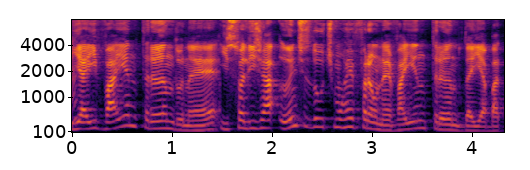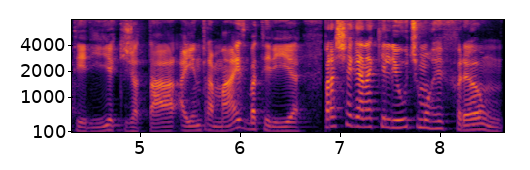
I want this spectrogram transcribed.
E aí vai entrando, né? Isso ali já antes do último refrão, né? Vai entrando daí a bateria, que já tá. Aí entra mais bateria. Pra chegar naquele último refrão.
